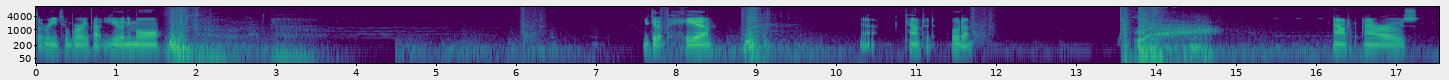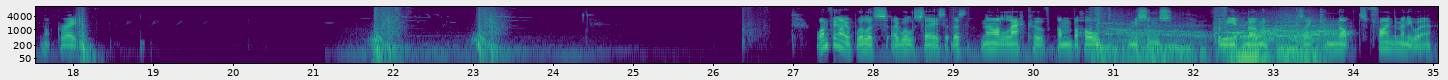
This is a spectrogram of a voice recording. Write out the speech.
Don't really need to worry about you anymore. You get up here. Yeah, counted. Well done. Out of arrows. Not great. One thing I will I will say is that there's now a lack of Umberhold missions for me at the moment because I cannot find them anywhere.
